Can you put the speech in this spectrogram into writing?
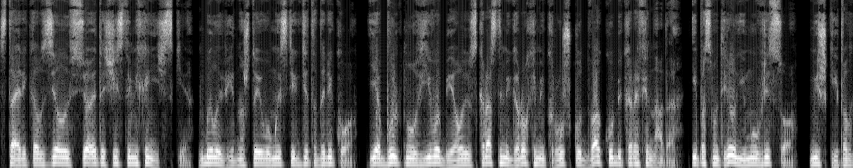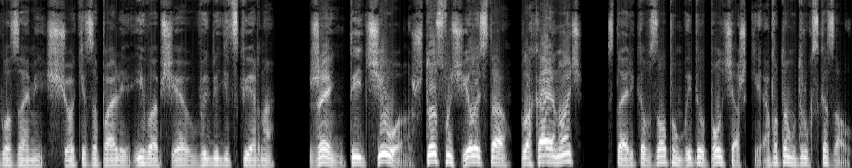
Стариков сделал все это чисто механически. Было видно, что его мысли где-то далеко. Я булькнул в его белую с красными горохами кружку два кубика рафинада и посмотрел ему в лицо. Мешки под глазами, щеки запали и вообще выглядит скверно. «Жень, ты чего? Что случилось-то? Плохая ночь?» Стариков залпом выпил полчашки, а потом вдруг сказал.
